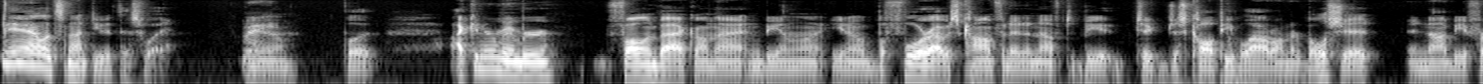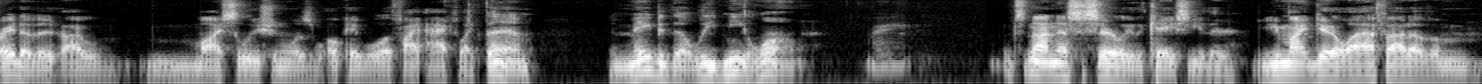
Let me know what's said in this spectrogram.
yeah, let's not do it this way. right. You know, but I can remember falling back on that and being like, you know, before I was confident enough to be to just call people out on their bullshit and not be afraid of it. I my solution was okay. Well, if I act like them, then maybe they'll leave me alone. Right. It's not necessarily the case either. You might get a laugh out of them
